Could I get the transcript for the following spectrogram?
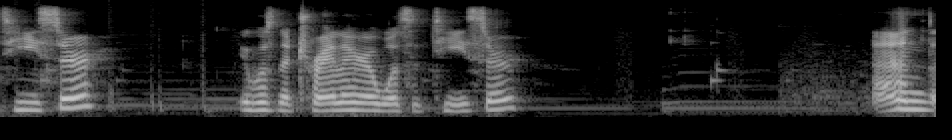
teaser. It wasn't a trailer, it was a teaser. And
